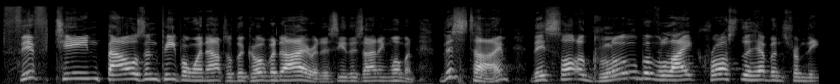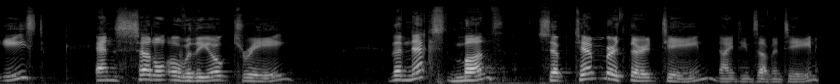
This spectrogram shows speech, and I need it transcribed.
15,000 people went out to the Cova da Iria to see the shining woman. This time, they saw a globe of light cross the heavens from the east and settle over the oak tree. The next month, September 13, 1917,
